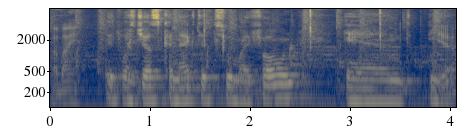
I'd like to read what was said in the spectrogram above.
Bye-bye. It was just connected to my phone and yeah.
